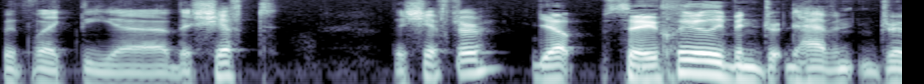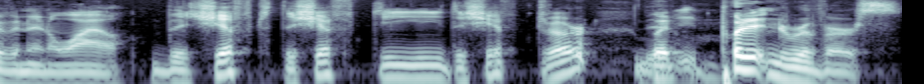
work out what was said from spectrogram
with like the uh, the shift, the shifter. Yep. Safe. Clearly been haven't driven in a while. The shift, the shifty, the shifter, but it put it into reverse,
